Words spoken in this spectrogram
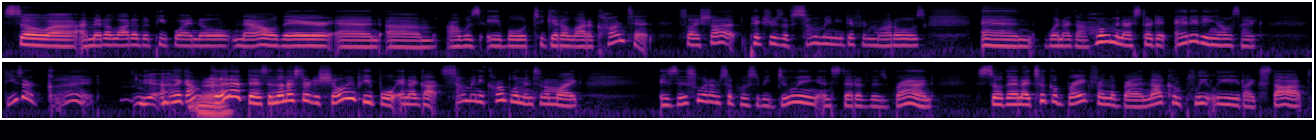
So uh, I met a lot of the people I know now there, and um, I was able to get a lot of content. So I shot pictures of so many different models, and when I got home and I started editing, I was like, "These are good." Yeah. Like I'm Yeah. good at this. And then I started showing people, and I got so many compliments, and I'm like, "Is this what I'm supposed to be doing instead of this brand?" So then I took a break from the brand, not completely like stopped,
